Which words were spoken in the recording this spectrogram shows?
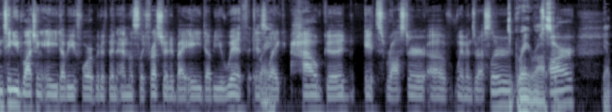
continued watching AEW for, but have been endlessly frustrated by AEW with is Right. like how good its roster of women's wrestlers great roster are. Yep.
